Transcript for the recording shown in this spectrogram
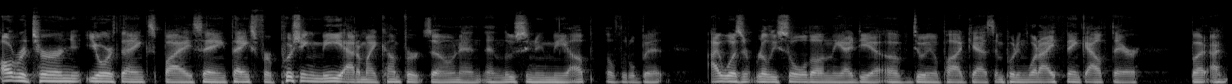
I'll return your thanks by saying thanks for pushing me out of my comfort zone and, and loosening me up a little bit. I wasn't really sold on the idea of doing a podcast and putting what I think out there, but I've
